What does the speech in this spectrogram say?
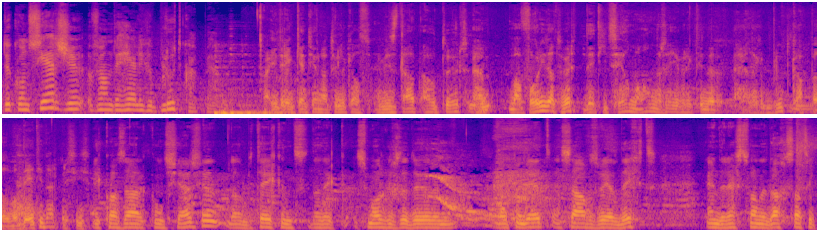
De conciërge van de Heilige Bloedkapel. Ja, iedereen kent je natuurlijk als misdaadauteur. Eh, maar voor hij dat werd, deed hij iets helemaal anders. Je werkte in de Heilige Bloedkapel. Wat deed hij daar precies? Ik was daar conciërge. Dat betekent dat ik s'morgens de deuren opendeed en s'avonds weer dicht. En de rest van de dag zat ik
